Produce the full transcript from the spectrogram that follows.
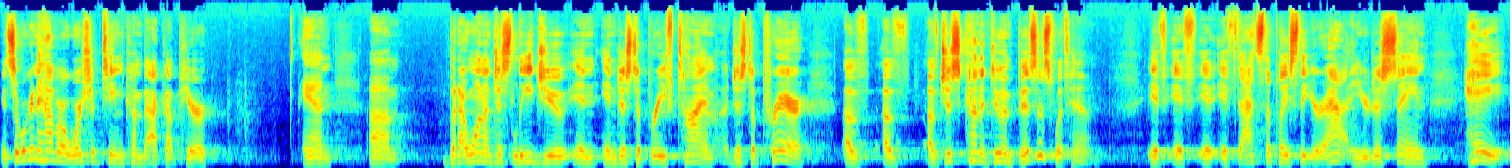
And so we're going to have our worship team come back up here. And um, but I want to just lead you in, in just a brief time, just a prayer of, of, of just kind of doing business with Him. If, if, if that's the place that you're at and you're just saying, hey,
